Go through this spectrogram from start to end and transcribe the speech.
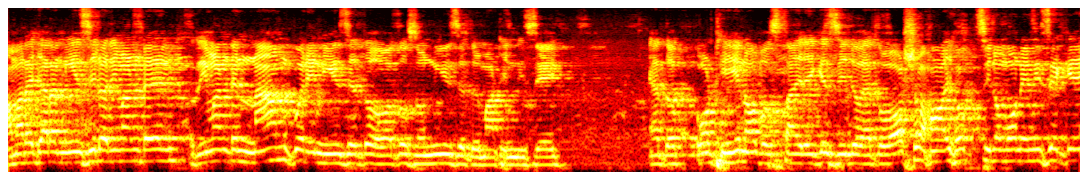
আমারে যারা নিয়েছিল রিমান্ডে, রিমান্ডের নাম করে নিয়েছে তো, অথচ নিয়েছে তো মাটির নিচে। এত কঠিন অবস্থায় রেখেছিল, এত অসহায় হচ্ছিল মনে নিজেকে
